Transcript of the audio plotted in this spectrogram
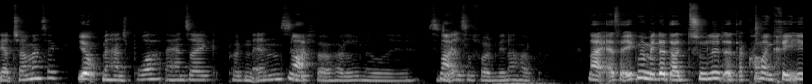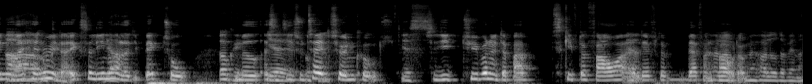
Ja, Thomas, ikke? Jo, Men hans bror, er han så ikke på den anden side Nej. for at holde med... Øh, så de Nej. altid får et vinderhold? nej, altså ikke medmindre der er tydeligt, at der kommer en krig lige nu, Ah, ah, Henry okay. der ikke, så lige nu Ja. ja. holder de begge to Okay. med. Altså ja, de er totalt Okay. turncoats. Yes. Så de er typerne, der bare skifter farver, Ja. ja. alt efter hvad for en farve der med holdet, der vinder.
